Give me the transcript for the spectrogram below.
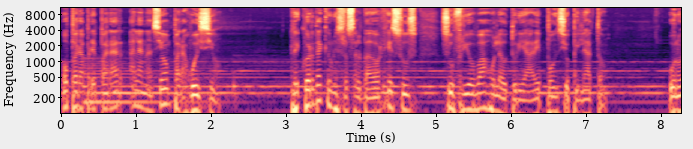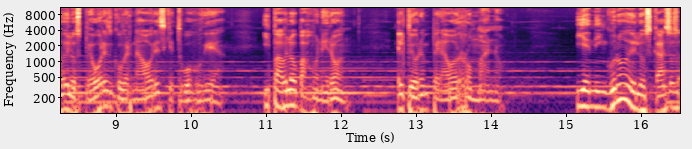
o para preparar a la nación para juicio. Recuerda que nuestro Salvador Jesús sufrió bajo la autoridad de Poncio Pilato, uno de los peores gobernadores que tuvo Judea, y Pablo bajo Nerón, el peor emperador romano. Y en ninguno de los casos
